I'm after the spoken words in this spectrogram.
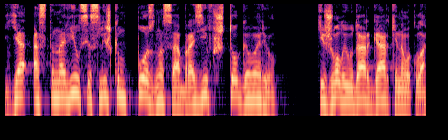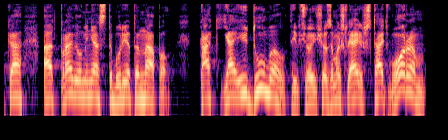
Я остановился слишком поздно, сообразив, что говорю. Тяжелый удар Гаркиного кулака отправил меня с табурета на пол. «Так я и думал! Ты все еще замышляешь стать вором?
